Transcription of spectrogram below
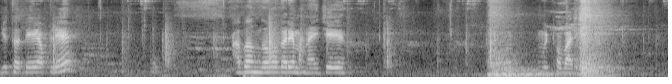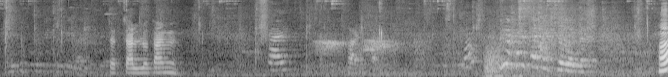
जिथं ते आपले अभंग वगैरे म्हणायचे. विठोबाचे. तर चाललो तर आम्ही. हा?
